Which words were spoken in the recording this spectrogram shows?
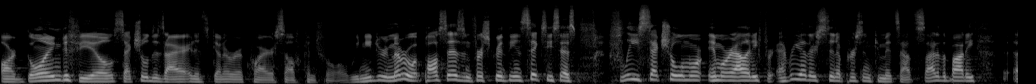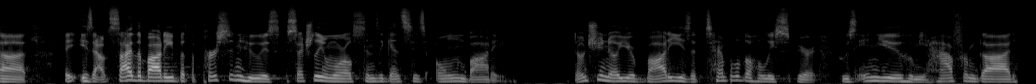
are going to feel sexual desire and it's going to require self control. We need to remember what Paul says in 1 Corinthians 6. He says, Flee sexual immorality, for every other sin a person commits outside of the body uh, is outside the body, but the person who is sexually immoral sins against his own body. Don't you know your body is a temple of the Holy Spirit who's in you, whom you have from God?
